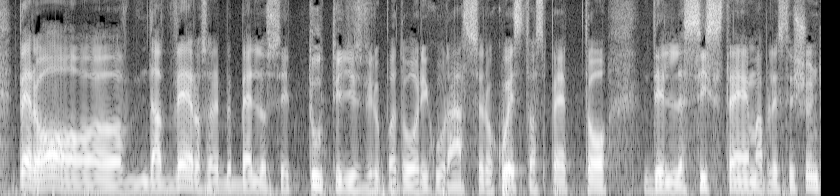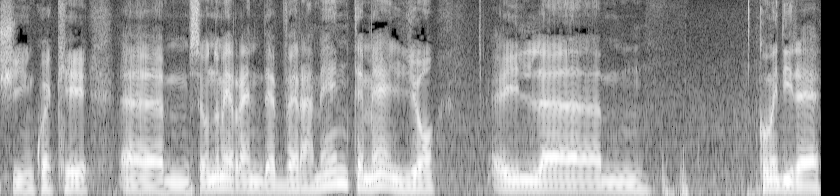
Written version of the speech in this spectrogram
però davvero sarebbe bello se tutti gli sviluppatori curassero questo aspetto del sistema PlayStation 5 che eh, secondo me rende veramente meglio il, ehm, come dire,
